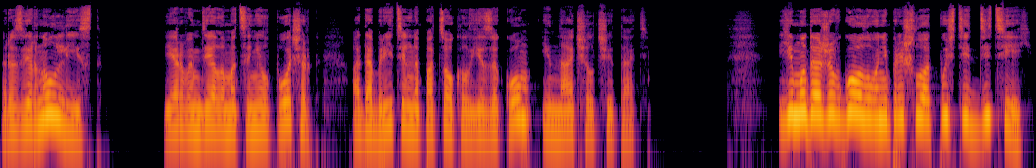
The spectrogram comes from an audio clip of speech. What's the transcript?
развернул лист. Первым делом оценил почерк, одобрительно подцокал языком и начал читать. Ему даже в голову не пришло отпустить детей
